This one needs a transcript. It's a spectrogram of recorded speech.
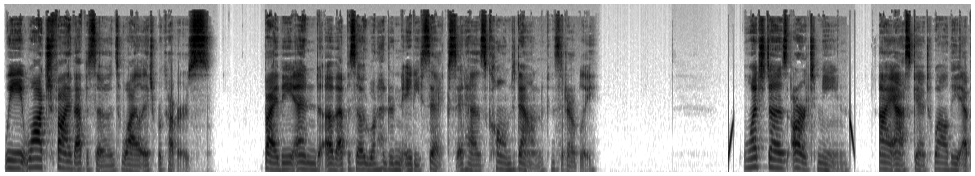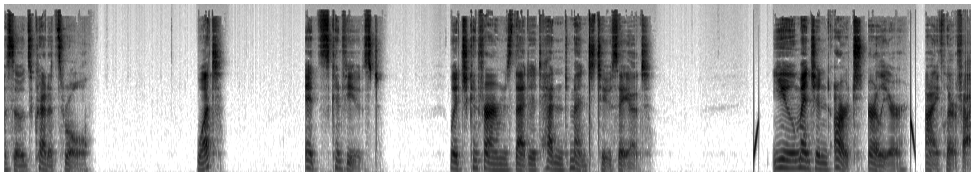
We watch five episodes while it recovers. By the end of episode 186, it has calmed down considerably. What does art mean? I ask it while the episode's credits roll. What? It's confused, which confirms that it hadn't meant to say it. You mentioned art earlier, I clarify.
